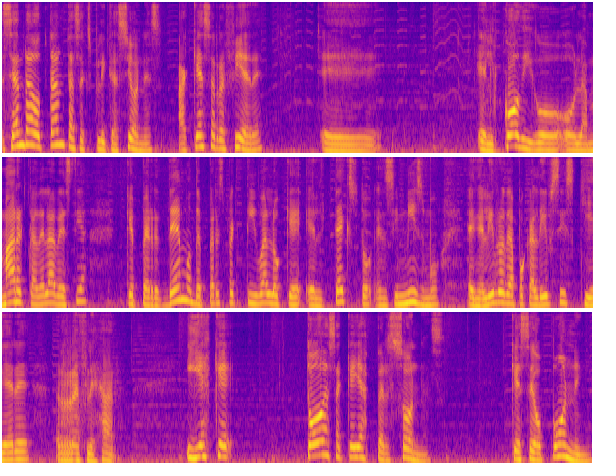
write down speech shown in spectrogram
se han dado tantas explicaciones a qué se refiere eh, el código o la marca de la bestia que perdemos de perspectiva lo que el texto en sí mismo en el libro de Apocalipsis quiere reflejar. Y es que todas aquellas personas que se oponen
